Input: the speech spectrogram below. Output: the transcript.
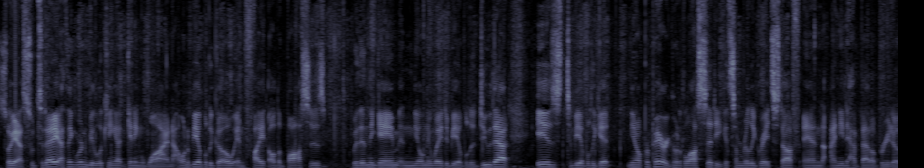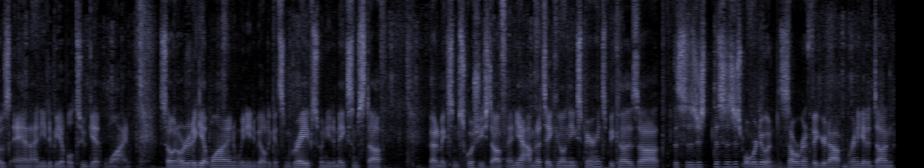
So yeah, so today I think we're going to be looking at getting wine. I want to be able to go and fight all the bosses within the game, and the only way to be able to do that is to be able to get, you know, prepared, go to the Lost City, get some really great stuff, and I need to have battle burritos, and I need to be able to get wine. So in order to get wine, we need to be able to get some grapes, we need to make some stuff, we gotta make some squishy stuff, and yeah, I'm gonna take you on the experience because uh, this is just this is just what we're doing. This is how we're gonna figure it out. We're gonna get it done,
